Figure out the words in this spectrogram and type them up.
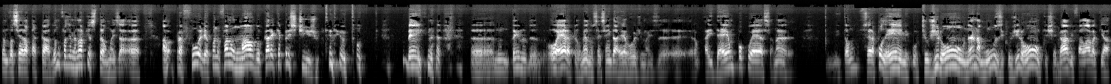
quando você era atacado. Eu não fazia a menor questão, mas para a Folha, quando falam mal do cara, é que é prestígio, entendeu? Então, bem, uh, não tem, ou era pelo menos, não sei se ainda é hoje, mas uh, a ideia é um pouco essa, né? Então, era polêmico, tinha o Giron, né, na música, o Giron, que chegava e falava que a,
